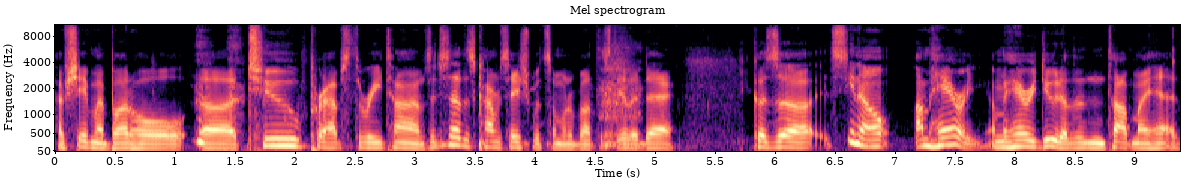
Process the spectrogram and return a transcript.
I've shaved my butthole uh, two, perhaps three times. I just had this conversation with someone about this the other day because uh, it's you know I'm hairy. I'm a hairy dude, other than the top of my head,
